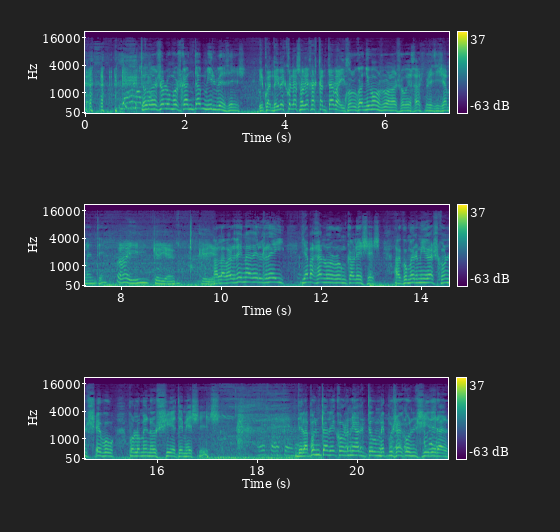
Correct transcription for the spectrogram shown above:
Todo eso lo hemos cantado mil veces. ¿Y cuando ibais con las ovejas cantabais? Cu- Cuando íbamos con las ovejas, precisamente. ¡Ay, qué bien! A la Bardena del Rey ya bajan los roncaleses a comer migas con sebo por lo menos siete meses. De la punta de Corne Alto me puse a considerar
